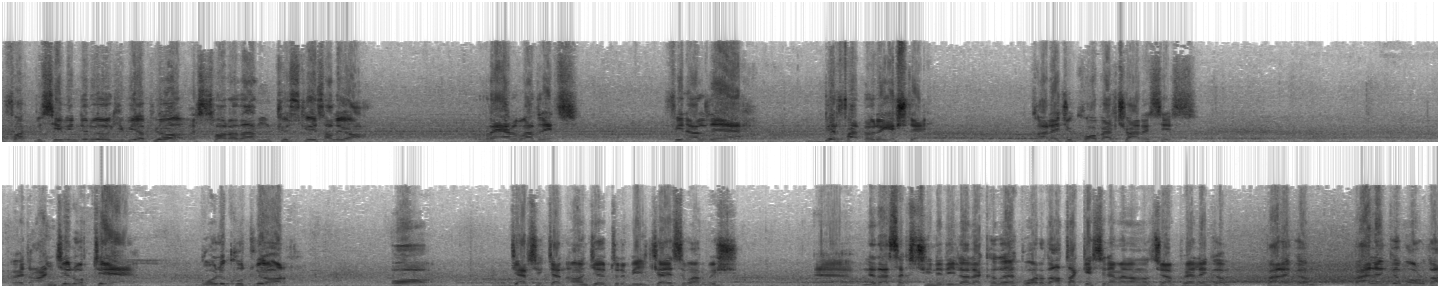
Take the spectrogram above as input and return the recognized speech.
ufak bir sevindiriyor gibi yapıyor ve sonradan küsküyü salıyor. Real Madrid finalde bir farklı öne geçti. Kaleci Kobel çaresiz. Evet Ancelotti golü kutluyor. O gerçekten Ancelotti'nin bir hikayesi varmış. Ee, neden sakız çiğnediği ile alakalı. Bu arada atak geçsin hemen anlatacağım. Bellingham, Bellingham, Bellingham orada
